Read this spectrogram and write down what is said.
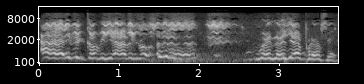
Ay, me comí algo. Bueno, ya, profe.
